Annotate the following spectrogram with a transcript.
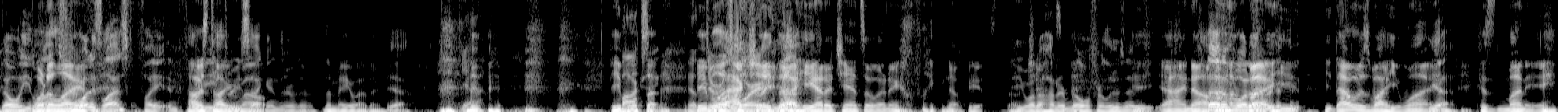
No, he What a lost. life. He won his last fight in I was talking 43 about- seconds or whatever. the Mayweather. Yeah. Yeah, People, boxing. thought- Yep, people different sport. actually Yeah. thought he had a chance of winning. Like, no, he has no he won a chance. hundred mil for losing. He- Yeah, I know, but he, he that was why he won. Yeah. because money.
